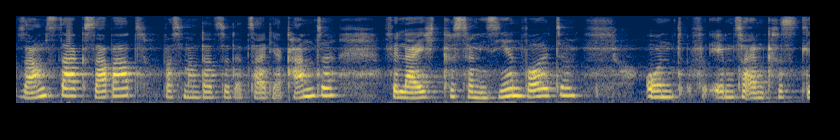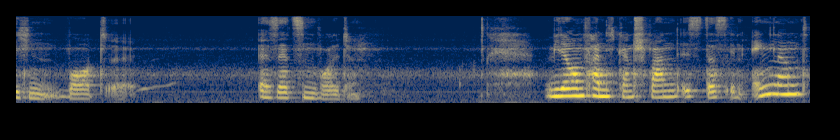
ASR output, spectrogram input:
Samstag, Sabbat, was man da zu der Zeit ja kannte, vielleicht christianisieren wollte und eben zu einem christlichen Wort äh, ersetzen wollte. Wiederum fand ich ganz spannend ist, dass in England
